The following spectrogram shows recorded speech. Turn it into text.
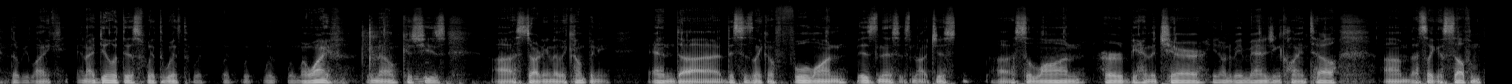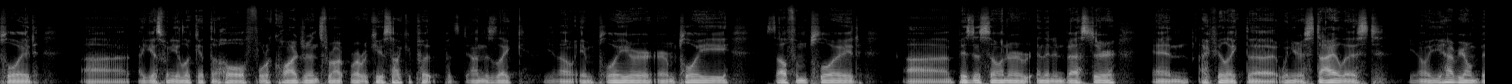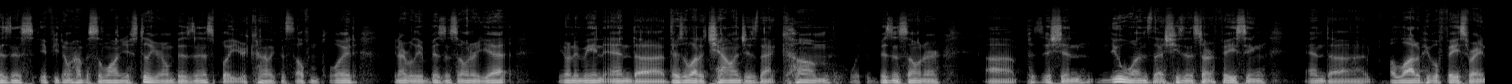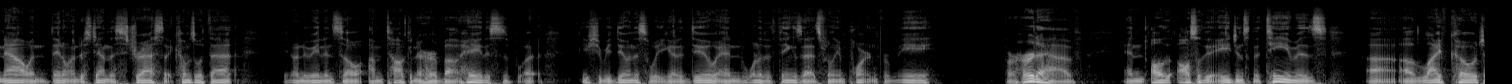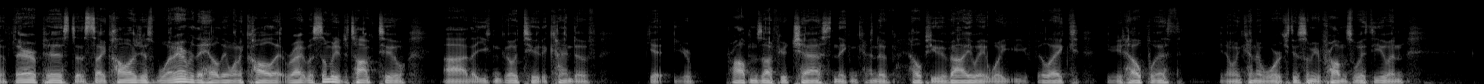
they'll be like, and I deal with this with with with with with, with my wife, you know, because she's uh, starting another company, and uh, this is like a full on business. It's not just a salon, her behind the chair, you know what I mean, managing clientele. Um, that's like a self employed. Uh, I guess when you look at the whole four quadrants, Robert Kiyosaki put puts down as like you know employer or employee, self employed, uh, business owner, and then investor. And I feel like the when you're a stylist, you know, you have your own business. If you don't have a salon, you're still your own business, but you're kind of like the self-employed. You're not really a business owner yet. You know what I mean? And uh, there's a lot of challenges that come with the business owner uh, position, new ones that she's going to start facing, and uh, a lot of people face right now, and they don't understand the stress that comes with that. You know what I mean? And so I'm talking to her about, hey, this is what you should be doing. This is what you got to do. And one of the things that's really important for me, for her to have, and all, also the agents and the team is uh, a life coach, a therapist, a psychologist, whatever the hell they want to call it, right? With somebody to talk to uh, that you can go to to kind of get your problems off your chest and they can kind of help you evaluate what you feel like you need help with, you know, and kind of work through some of your problems with you. And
